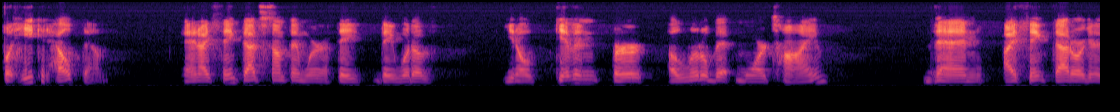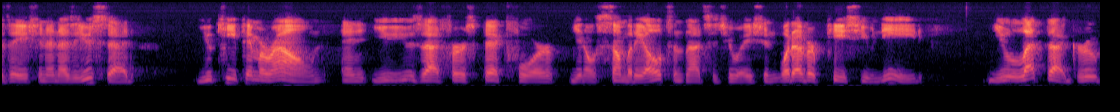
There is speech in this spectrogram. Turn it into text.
but he could help them. And I think that's something where if they, they would have, you know, given Bert a little bit more time, then I think that organization, and as you said, you keep him around and you use that first pick for you know somebody else in that situation whatever piece you need you let that group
